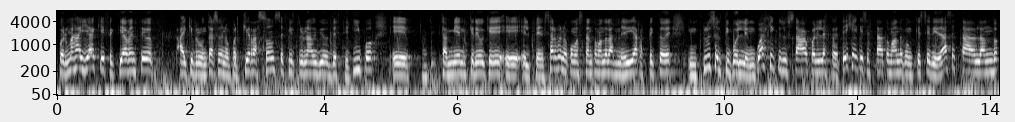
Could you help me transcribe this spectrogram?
por más allá que efectivamente hay que preguntarse, bueno, ¿por qué razón se filtra un audio de este tipo? Eh, también creo que eh, el pensar, bueno, cómo se están tomando las medidas respecto de incluso el tipo de lenguaje que se usaba, cuál es la estrategia que se está tomando, con qué seriedad se está hablando.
